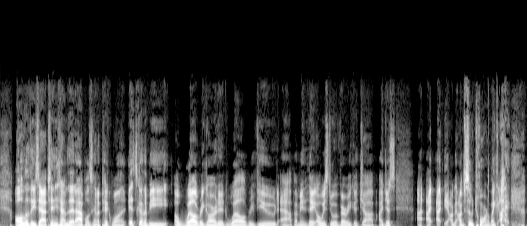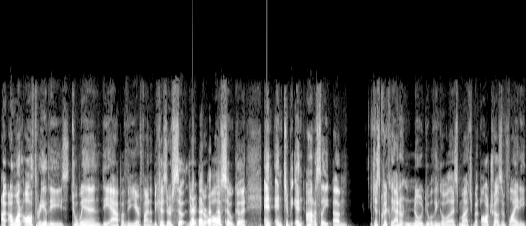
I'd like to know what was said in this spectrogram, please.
all of these apps, anytime that Apple is going to pick one, it's going to be a well regarded, well reviewed app. I mean, they always do a very good job. I just, I, I, I'm so torn. Like I, I want all three of these to win the app of the year final because they're so they're they're all so good. And and to be and honestly, um, just quickly, I don't know Duolingo well as much, but All Trails and Flighty,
